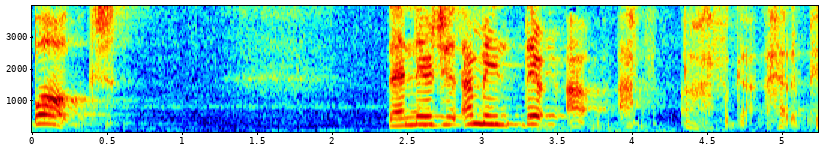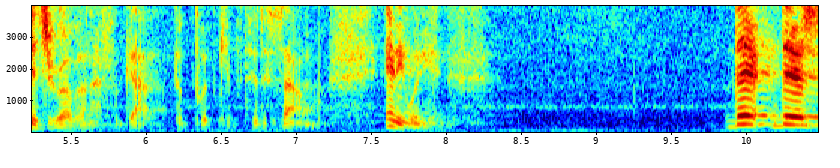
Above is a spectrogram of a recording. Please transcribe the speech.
bugs. And they're just, I mean, they're, I, I, oh, I forgot. I had a picture of it, and I forgot to put it to the sound. Anyway, there, there's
